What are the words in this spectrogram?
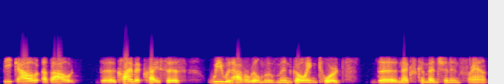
speak out about the climate crisis, we would have a real movement going towards the next convention in France.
